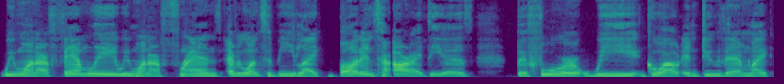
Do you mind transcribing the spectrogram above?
We want our family, we want our friends, everyone to be like bought into our ideas before we go out and do them. Like,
